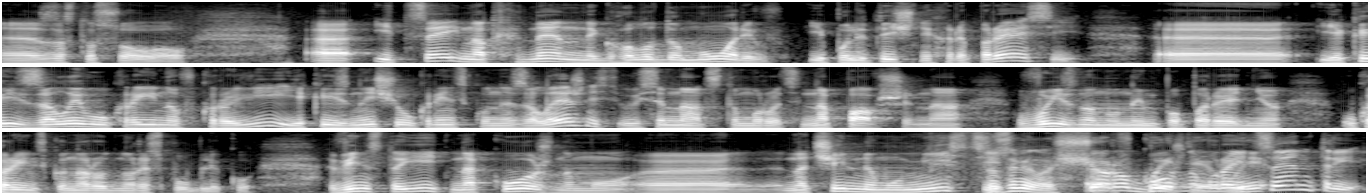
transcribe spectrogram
е, застосовував. Е, І цей натхненник голодоморів і політичних репресій, е, який залив Україну в крові, який знищив українську незалежність у 18-му році, напавши на визнану ним попередньо Українську Народну Республіку, він стоїть на кожному е, на чільному місці. Зрозуміло, що Е, в робити? кожному райцентрі.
